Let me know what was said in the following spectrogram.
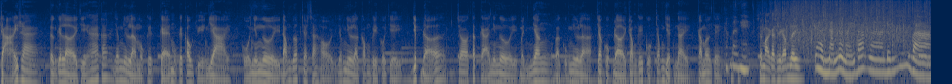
trải ra từng cái lời chị hát á, giống như là một cái kể một cái câu chuyện dài của những người đóng góp cho xã hội, giống như là công việc của chị giúp đỡ cho tất cả những người bệnh nhân và cũng như là cho cuộc đời trong cái cuộc chống dịch này. Cảm ơn chị. cảm ơn em Xin mời ca sĩ Cẩm Ly. cái hình ảnh hồi nãy bác à, đứng và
